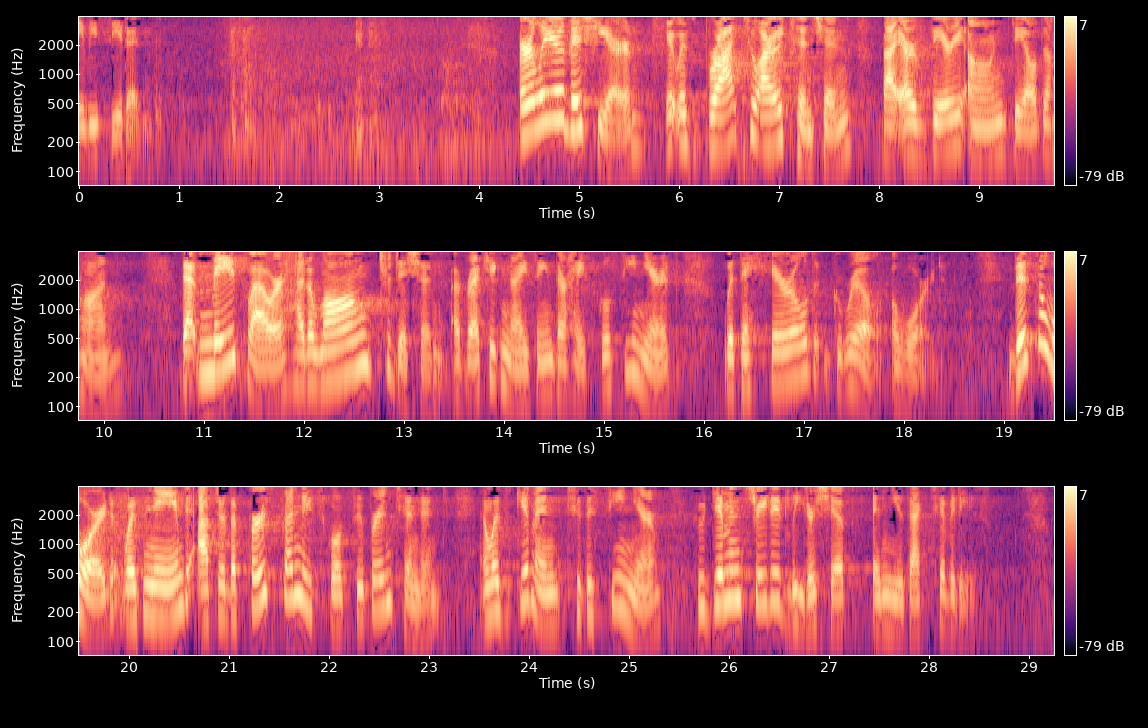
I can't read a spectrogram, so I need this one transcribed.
Be seated. Earlier this year, it was brought to our attention by our very own Dale DeHaan that Mayflower had a long tradition of recognizing their high school seniors with the Harold Grill Award. This award was named after the first Sunday school superintendent and was given to the senior who demonstrated leadership in youth activities.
